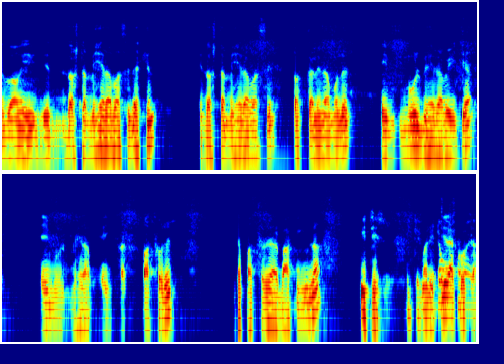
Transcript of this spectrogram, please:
এবং এই যে দশটা মেহরাব আছে দেখেন এই দশটা মেহরাব আছে তৎকালীন আমলের এই মূল মেহরাব এইটা এই মূল মেহরাব এই পাথরের এটা পাথরের আর বাকিগুলা ইটের মানে টেরাকোটা।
